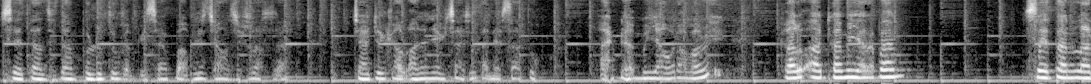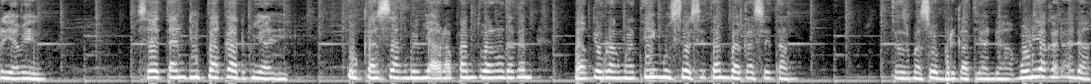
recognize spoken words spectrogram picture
setan-setan berlutut kaki saya, Pak Bis jangan siksa. Jadi kalau ada yang saya setannya satu, ada minyak harapan. Kalau ada minyak harapan, setan lari amin. Setan dibakar dunia ini. Tugas sang pemimpin harapan Tuhan katakan bangkit orang mati, ngusir setan, bakar setan. Termasuk berkati Anda, muliakan Anda.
